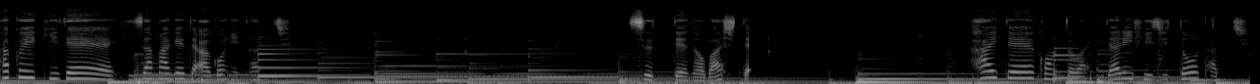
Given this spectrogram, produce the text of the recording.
吐く息で膝曲げて顎にタッチ。吸って伸ばして。吐いて今度は左肘とタッチ。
